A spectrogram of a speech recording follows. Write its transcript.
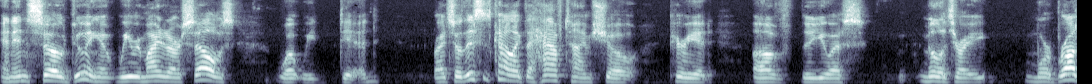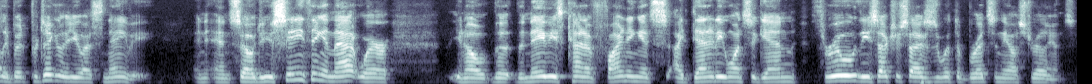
And in so doing it, we reminded ourselves what we did, right? So this is kind of like the halftime show period of the U.S. military more broadly, but particularly U.S. Navy. And and so, do you see anything in that where, you know, the the Navy's kind of finding its identity once again through these exercises with the Brits and the Australians?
